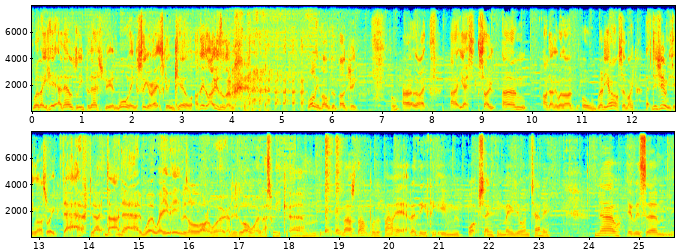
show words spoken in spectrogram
where they hit an elderly pedestrian. Warning, cigarettes can kill. I did loads of them. one involved a budgie. Uh, right. Uh, yes. So, um, I don't know whether I've already asked, am I? Uh, Did you do anything last week? No, did I? No. no. Work, work. It, it was a lot of work. I did a lot of work last week. Um, that was that was about it. I don't think I think even we watched anything major on telly. No, it was um,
